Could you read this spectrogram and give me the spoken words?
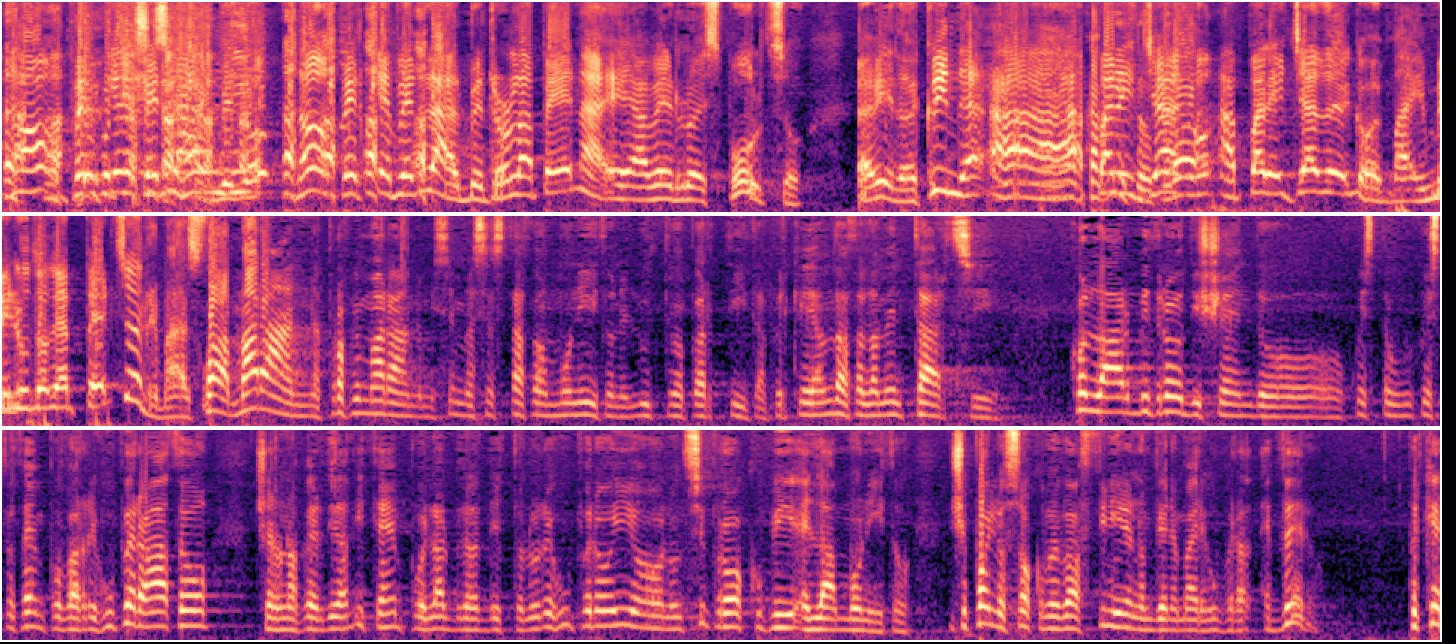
No, perché per, no, perché per l'arbitro la pena è averlo espulso. Capito? E quindi ha, ha, capito, pareggiato, però... ha pareggiato le cose, ma il minuto che ha perso è rimasto. Qua, Maran, proprio Maran, mi sembra sia stato ammonito nell'ultima partita perché è andato a lamentarsi con l'arbitro dicendo questo, questo tempo va recuperato, c'era una perdita di tempo e l'arbitro ha detto lo recupero io, non si preoccupi e l'ha ammonito. Dice poi lo so come va a finire, non viene mai recuperato. È vero, perché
